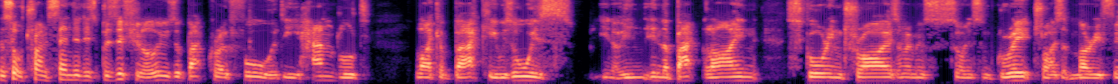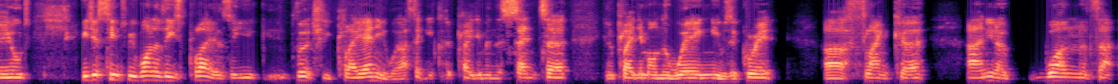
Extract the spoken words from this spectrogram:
that sort of transcended his position. Although he was a back row forward, he handled like a back. He was always, you know, in, in the back line, scoring tries. I remember scoring some great tries at Murrayfield. He just seemed to be one of these players who you virtually play anywhere. I think you could have played him in the centre, you could have played him on the wing. He was a great uh, flanker. And, you know, one of that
